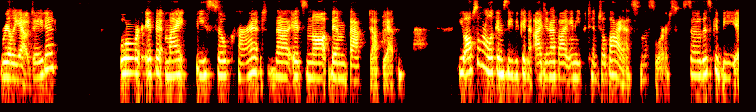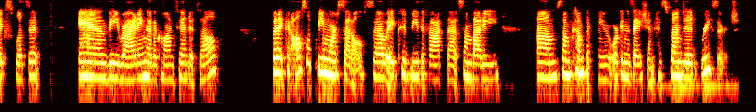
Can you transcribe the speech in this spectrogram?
really outdated or if it might be so current that it's not been backed up yet. You also want to look and see if you can identify any potential bias in the source. So this could be explicit in the writing or the content itself, but it could also be more subtle. So it could be the fact that somebody, um, some company or organization has funded research.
